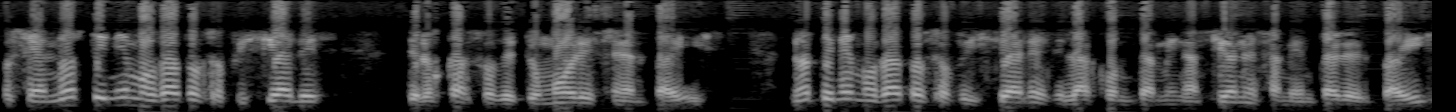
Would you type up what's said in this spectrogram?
O sea, no tenemos datos oficiales de los casos de tumores en el país. No tenemos datos oficiales de las contaminaciones ambientales del país.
